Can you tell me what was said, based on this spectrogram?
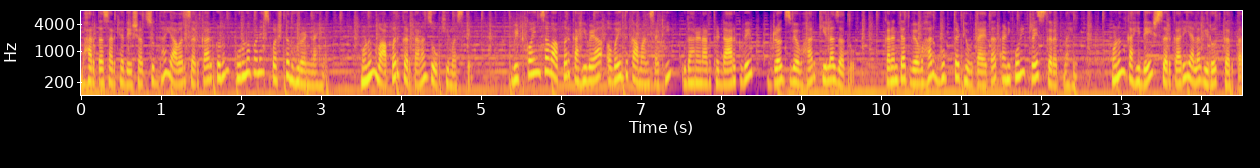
भारतासारख्या देशात सुद्धा यावर सरकारकडून पूर्णपणे स्पष्ट धोरण नाही. म्हणून वापर करताना जोखीम असते. बिटकॉईनचा वापर काही वेळा अवैध कामांसाठी उदाहरणार्थ डार्क वेब ड्रग्ज व्यवहार केला जातो. कारण त्यात व्यवहार गुप्त ठेवता येतात आणि कोणी ट्रेस करत नाही. म्हणून काही देश सरकारी याला विरोध करतात.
